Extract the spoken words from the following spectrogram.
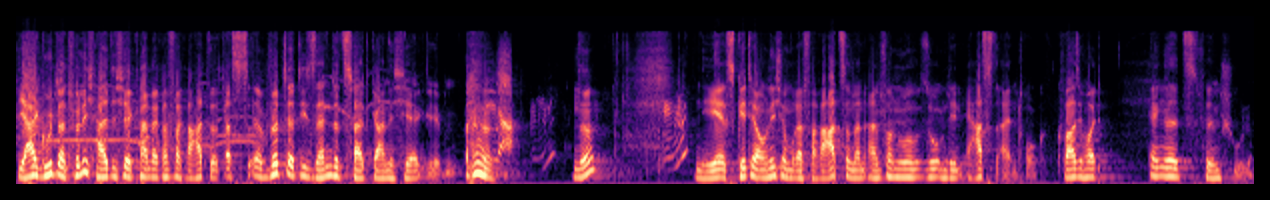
Ja, gut, natürlich halte ich hier keine Referate. Das äh, wird ja die Sendezeit gar nicht hergeben. Ja. Mhm. Ne? Nee, es geht ja auch nicht um Referat, sondern einfach nur so um den Ersteindruck. Quasi heute Engels Filmschule.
